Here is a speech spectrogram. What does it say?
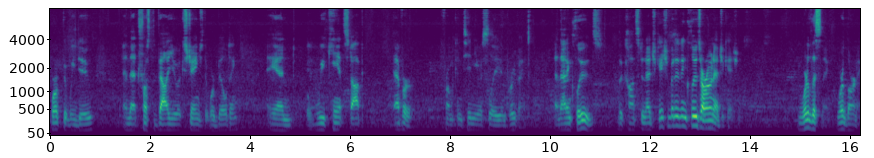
work that we do and that trusted value exchange that we're building. And we can't stop ever from continuously improving and that includes the constant education, but it includes our own education. We're listening, we're learning.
